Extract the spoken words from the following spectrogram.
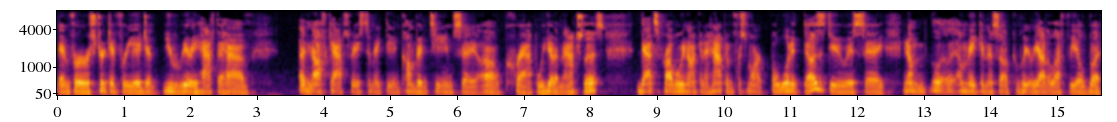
and for a restricted free agent, you really have to have enough cap space to make the incumbent team say, oh crap, we got to match this that's probably not going to happen for Smart. But what it does do is say, and I'm I'm making this up completely out of left field, but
